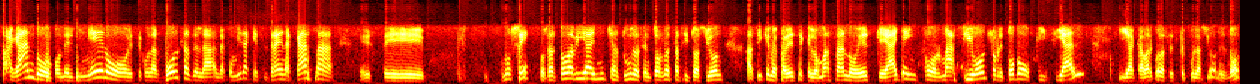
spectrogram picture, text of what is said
pagando con el dinero, este, con las bolsas de la, la comida que te traen a casa, este, no sé, o sea, todavía hay muchas dudas en torno a esta situación, así que me parece que lo más sano es que haya información, sobre todo oficial, y acabar con las especulaciones, ¿no?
